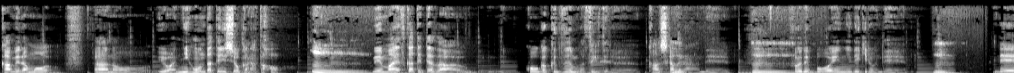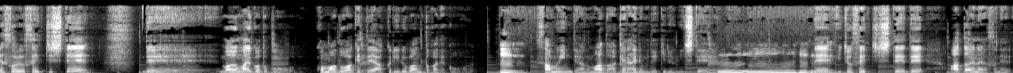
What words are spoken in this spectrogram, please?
カメラも、あの、要は2本立てにしようかなと。うん。で、前使ってたやつは、広角ズームがついてる監視カメラなんで、うん。それで望遠にできるんで、うん。で、それを設置して、で、まあ、うまいことこう、小窓を開けてアクリル板とかでこうん。う、寒いんであの窓開けないでもできるようにして、うん。で、一応設置して、で、あとあれなんですよね、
